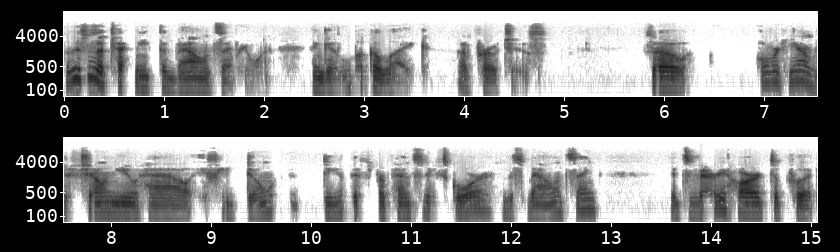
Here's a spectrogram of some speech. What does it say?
So this is a technique to balance everyone and get look-alike approaches. So over here, I'm just showing you how if you don't do this propensity score, this balancing, it's very hard to put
